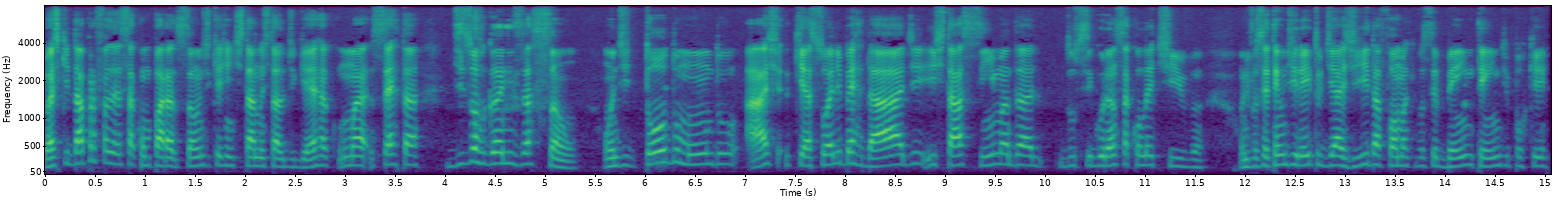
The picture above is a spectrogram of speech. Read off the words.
Eu acho que dá para fazer essa comparação de que a gente está no estado de guerra com uma certa desorganização onde todo mundo acha que a sua liberdade está acima da do segurança coletiva, onde você tem o direito de agir da forma que você bem entende, porque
